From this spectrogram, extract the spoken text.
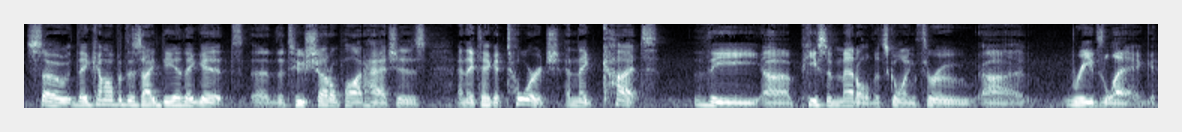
So they come up with this idea. They get uh, the two shuttle pod hatches, and they take a torch and they cut the uh, piece of metal that's going through uh, Reed's leg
